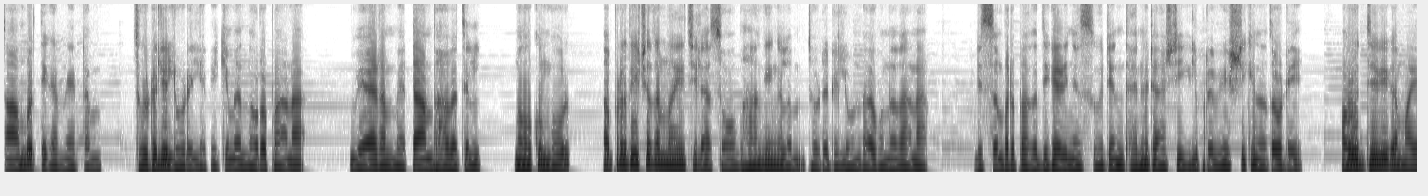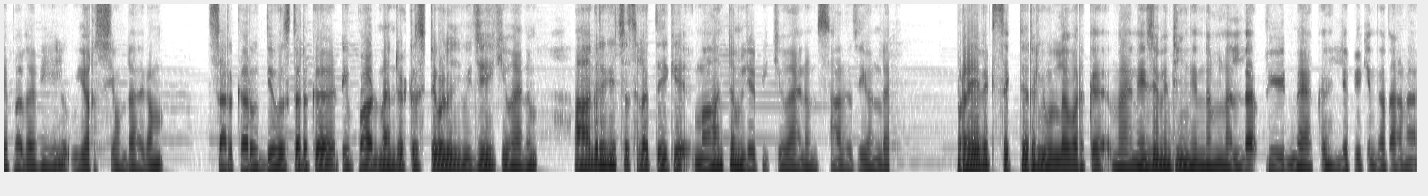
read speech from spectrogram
സാമ്പത്തിക നേട്ടം തൊഴിലിലൂടെ ലഭിക്കുമെന്നുറപ്പാണ്. വേടം എട്ടാം ഭാവത്തിൽ നോക്കുമ്പോൾ അപ്രതീക്ഷിതമായ ചില സൗഭാഗ്യങ്ങളും തൊഴിലിൽ ഉണ്ടാകുന്നതാണ്. ഡിസംബർ പകുതി കഴിഞ്ഞ് സൂര്യൻ ധനുരാശിയിൽ പ്രവേശിക്കുന്നതോടെ ഔദ്യോഗികമായ പദവിയിൽ ഉയർച്ചയുണ്ടാകും. സർക്കാർ ഉദ്യോഗസ്ഥർക്ക് ഡിപ്പാർട്ട്മെന്റൽ ടെസ്റ്റുകളിൽ വിജയിക്കുവാനും ആഗ്രഹിച്ച സ്ഥലത്തേക്ക് മാറ്റം ലഭിക്കുവാനും സാധ്യതയുണ്ട്. പ്രൈവറ്റ് സെക്ടറിൽ ഉള്ളവർക്ക് മാനേജ്മെന്റിൽ നിന്നും നല്ല ഫീഡ്ബാക്ക് ലഭിക്കുന്നതാണ്.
